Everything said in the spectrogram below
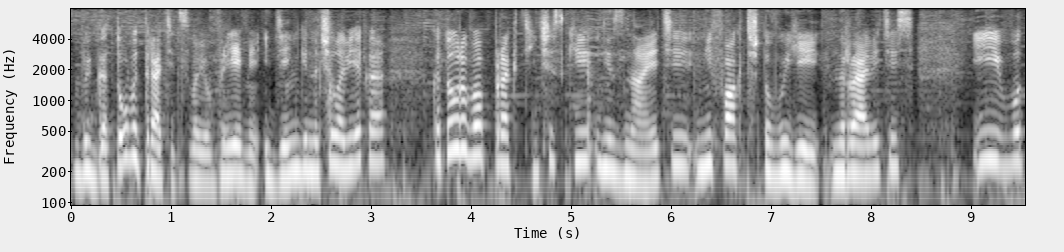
Вы готовы тратить свое время и деньги на человека, которого практически не знаете, не факт, что вы ей нравитесь, и вот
